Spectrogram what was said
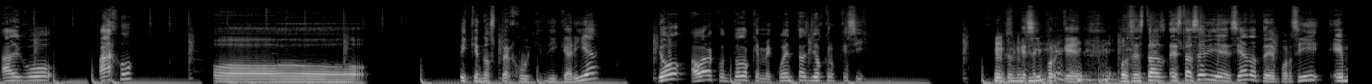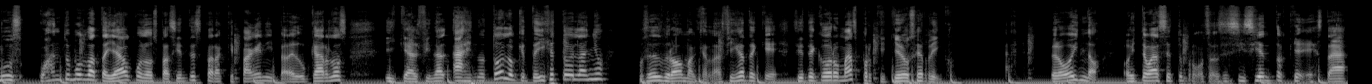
algo bajo o y que nos perjudicaría? Yo, ahora con todo lo que me cuentas, yo creo que sí. Yo creo que sí, porque pues estás, estás evidenciándote de por sí. Hemos, ¿cuánto hemos batallado con los pacientes para que paguen y para educarlos? Y que al final, ay, no, todo lo que te dije todo el año, pues es broma, carnal. Fíjate que sí te cobro más porque quiero ser rico. Pero hoy no. Hoy te voy a hacer tu promoción. sí siento que está,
